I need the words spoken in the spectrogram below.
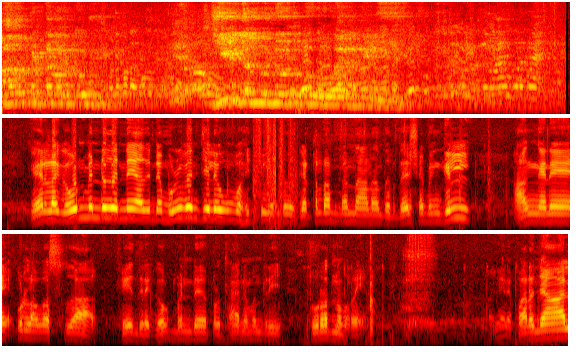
പാവപ്പെട്ടവർക്കും ജീവിതം മുന്നോട്ട് പോകുവാൻ കേരള ഗവൺമെന്റ് തന്നെ അതിന്റെ മുഴുവൻ ചിലവും വഹിച്ചുകൊണ്ട് കെട്ടണം എന്നാണ് നിർദ്ദേശമെങ്കിൽ അങ്ങനെ ഉള്ള വസ്തുത കേന്ദ്ര ഗവൺമെന്റ് പ്രധാനമന്ത്രി തുറന്നു പറയണം. അങ്ങനെ പറഞ്ഞാൽ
